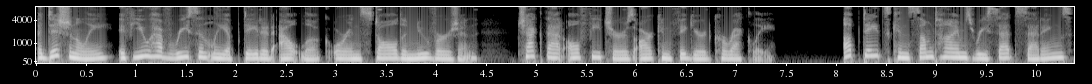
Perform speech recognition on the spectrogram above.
Additionally, if you have recently updated Outlook or installed a new version, check that all features are configured correctly. Updates can sometimes reset settings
